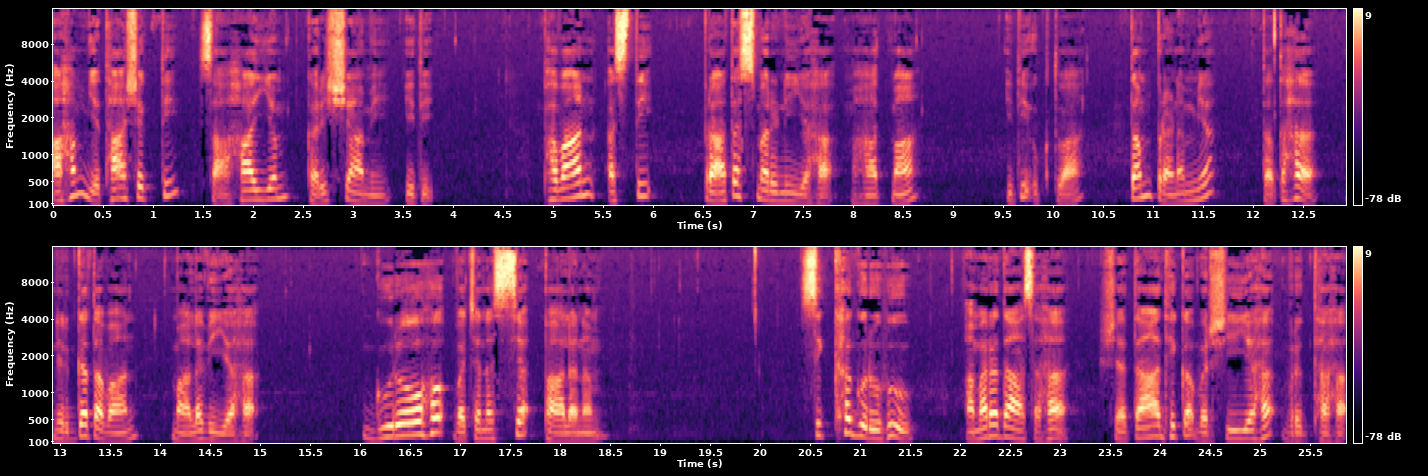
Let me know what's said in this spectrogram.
अहं यथाशक्ति साहाय्यं करिष्यामि इति। भवान् अस्ति प्रातस्मरणीयः महात्मा। इति उक्त्वा तं प्रणम्य ततः निर्गतवान् मालवीयः। गुरोः वचनस्य पालनम् सिक्खगुरुः अमरदासः शताधिकवर्षीयः वृद्धः।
